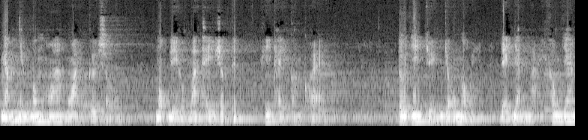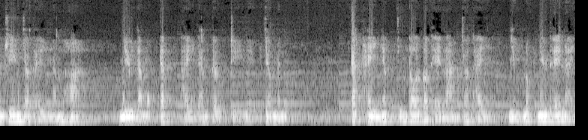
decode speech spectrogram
ngắm những bông hoa ngoài cửa sổ. Một điều mà thầy rất thích khi thầy còn khỏe. Tôi di chuyển chỗ ngồi để dành lại không gian riêng cho thầy ngắm hoa, Như là một cách thầy đang tự trị liệu cho mình. Cách hay nhất chúng tôi có thể làm cho thầy những lúc như thế này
